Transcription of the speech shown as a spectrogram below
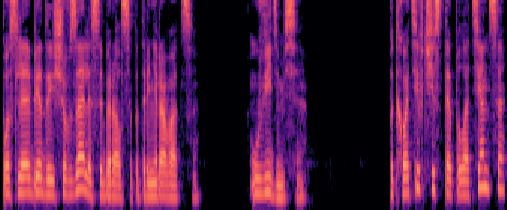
После обеда еще в зале собирался потренироваться. Увидимся». Подхватив чистое полотенце,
